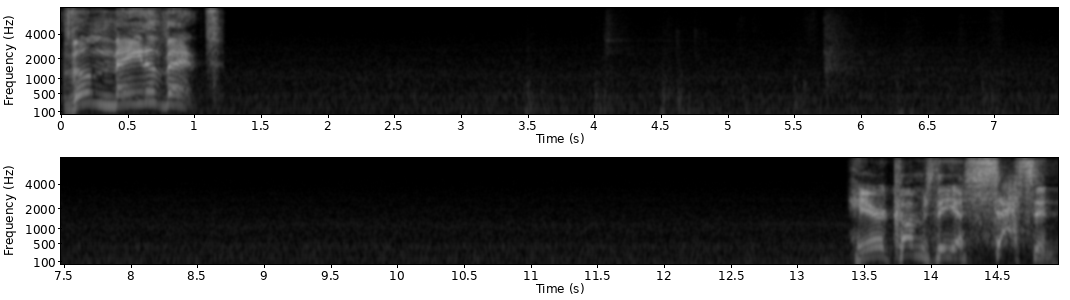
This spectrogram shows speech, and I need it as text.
the main event. Here comes the assassin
